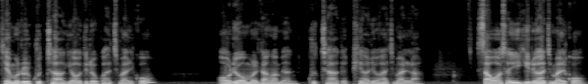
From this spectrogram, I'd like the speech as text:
재물을 구차하게 얻으려고 하지 말고 어려움을 당하면 구차하게 피하려 하지 말라. 싸워서 이기려 하지 말고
